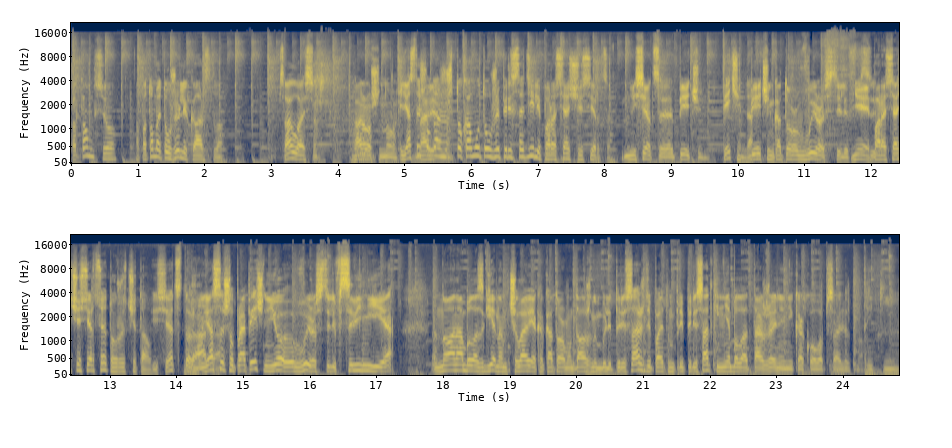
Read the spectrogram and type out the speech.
потом все. А потом это уже лекарство. Согласен. Хорошая новость. Я слышал Наверное. даже, что кому-то уже пересадили поросячье сердце. Не сердце, а печень. Печень, да? Печень, которую вырастили. в Не, поросячье сердце я тоже читал. И сердце тоже. Да, я да. слышал про печень, ее вырастили в свинье, но она была с геном человека, которому должны были пересаживать, поэтому при пересадке не было отторжения никакого абсолютно. Прикинь.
